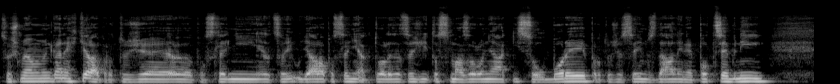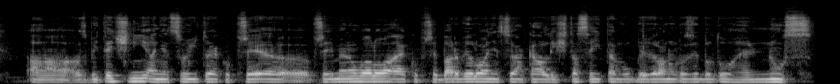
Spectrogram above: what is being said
Což mě maminka nechtěla, protože eh, poslední, co jí udělala poslední aktualizace, že jí to smazalo nějaký soubory, protože se jim zdály nepotřebný a zbytečný a něco jí to jako pře, eh, přejmenovalo a jako přebarvilo a něco, nějaká lišta se jí tam objevila, no prostě byl to hnus.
